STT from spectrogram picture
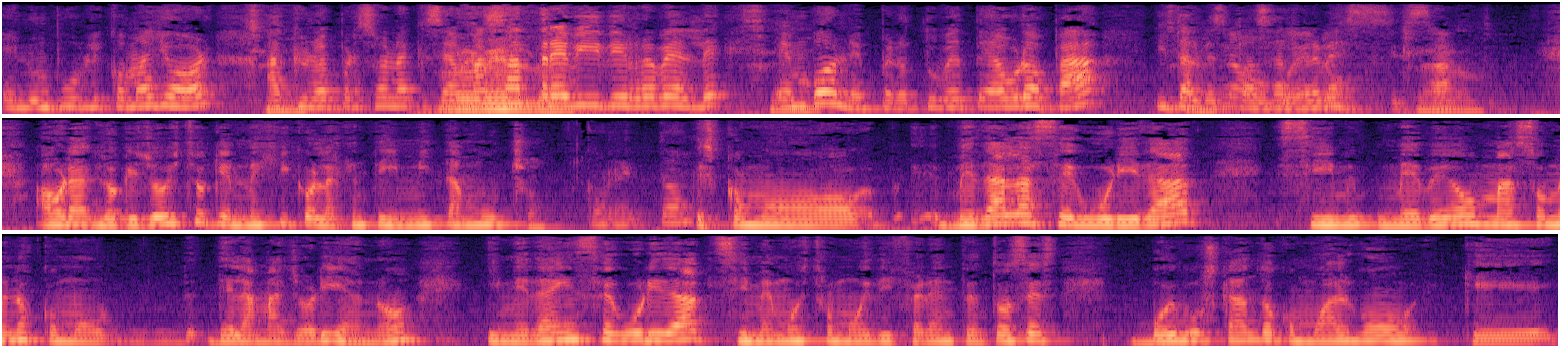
en un público mayor Sí. a que una persona que sea más atrevida y rebelde Sí. embone. Pero tú vete a Europa y tal vez No, pase bueno, al revés. Exacto. Ahora, lo que yo he visto que en México la gente imita mucho. Correcto. Es como, me da la seguridad si me veo más o menos como de- la mayoría, ¿no? Y me da inseguridad si me muestro muy diferente. Entonces, voy buscando como algo que,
